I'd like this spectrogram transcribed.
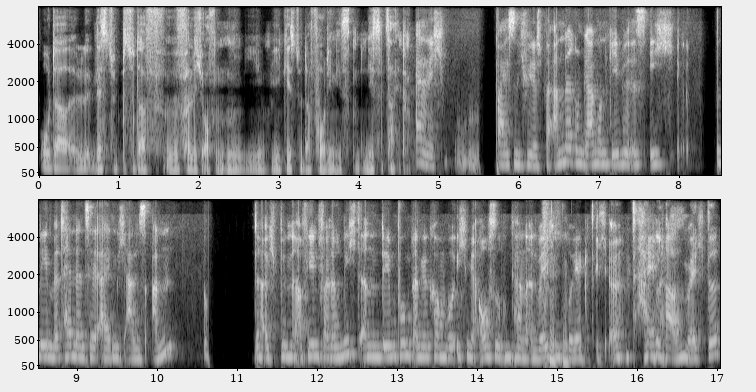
Oder lässt du, bist du da völlig offen? Wie, wie gehst du da vor die, nächsten, die nächste Zeit? Also ich weiß nicht, wie das bei anderen gang und gäbe ist. Ich nehme tendenziell eigentlich alles an ich bin auf jeden Fall noch nicht an dem Punkt angekommen, wo ich mir aussuchen kann, an welchem Projekt ich äh, teilhaben möchte.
